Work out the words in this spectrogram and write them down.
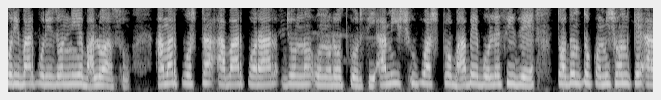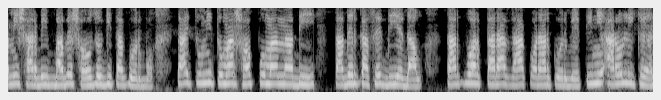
পরিবার, পরিজন নিয়ে ভালো আছো। আমার পোস্টটা আবার পড়ার জন্য অনুরোধ করছি। আমি সুস্পষ্টভাবে বলেছি যে, তদন্ত কমিশনকে আমি সার্বিকভাবে সহযোগিতা করব। তাই তুমি তোমার সব প্রমাণাদি তাদের কাছে দিয়ে দাও। তারপর তারা যা করার করবে। তিনি আরও লিখেন,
